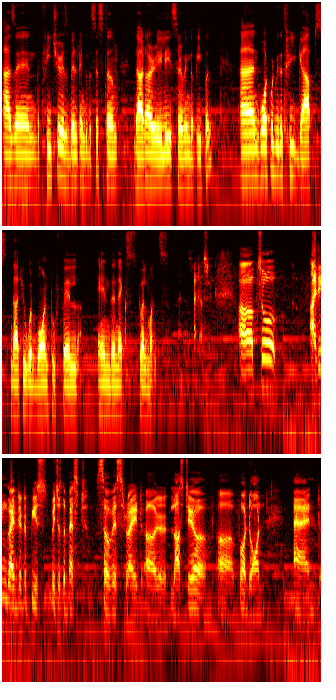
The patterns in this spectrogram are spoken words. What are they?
as in the features built into the system that are really serving the people? And what would be the three gaps that you would want to fill in the next 12 months? Fantastic. Uh, so I think I did a piece which is the best service, right, uh, last year uh, for Dawn. And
